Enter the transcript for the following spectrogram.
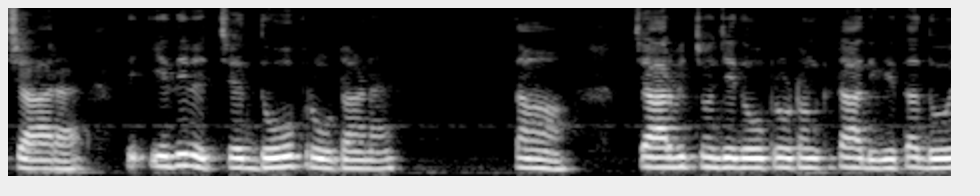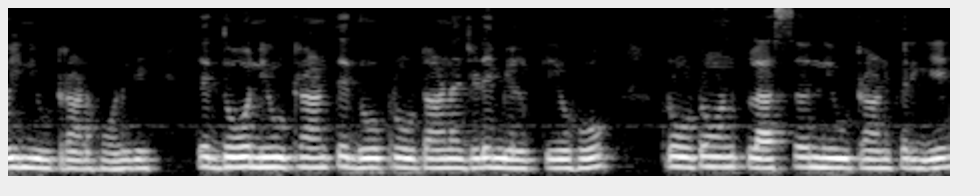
4 ਹੈ ਤੇ ਇਹਦੇ ਵਿੱਚ ਦੋ ਪ੍ਰੋਟਾਨ ਹੈ, ਤਾਂ ਚਾਰ ਵਿੱਚੋਂ ਜੇ ਦੋ ਪ੍ਰੋਟੋਨ ਘਟਾ ਦਈਏ ਤਾਂ ਦੋ ਹੀ ਨਿਊਟ੍ਰਾਨ ਹੋਣਗੇ ਤੇ ਦੋ ਨਿਊਟ੍ਰਾਨ ਤੇ ਦੋ ਪ੍ਰੋਟਾਨ ਆ ਜਿਹੜੇ ਮਿਲ ਕੇ ਉਹ ਪ੍ਰੋਟੋਨ ਪਲੱਸ ਨਿਊਟ੍ਰਾਨ ਕਰੀਏ।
